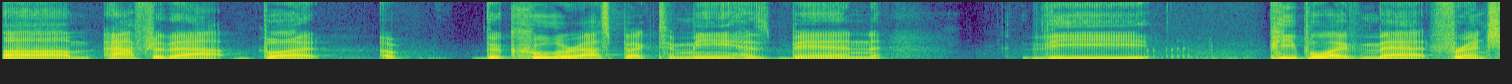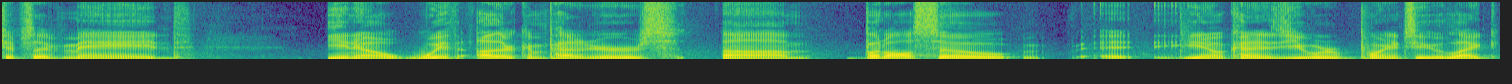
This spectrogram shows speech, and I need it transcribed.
know. Um, after that, but uh, the cooler aspect to me has been the people I've met, friendships I've made, you know, with other competitors, um, but also, uh, you know, kind of as you were pointing to, like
